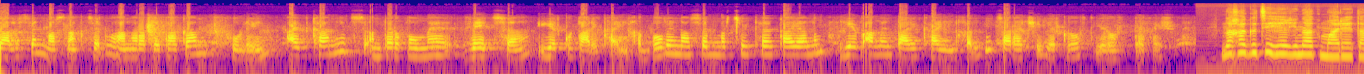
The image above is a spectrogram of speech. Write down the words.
գալիս են մասնակցելու հանրապետական փուլին այդքանից ընտրվում է 6-ը երկու տարիքային խմբով են ասել մրցույթը կայանում եւ ամեն տարիքային խմբից առաջի, երկրորդ, երրորդ տեղեր Նախագծի հեղինակ Մարիետա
